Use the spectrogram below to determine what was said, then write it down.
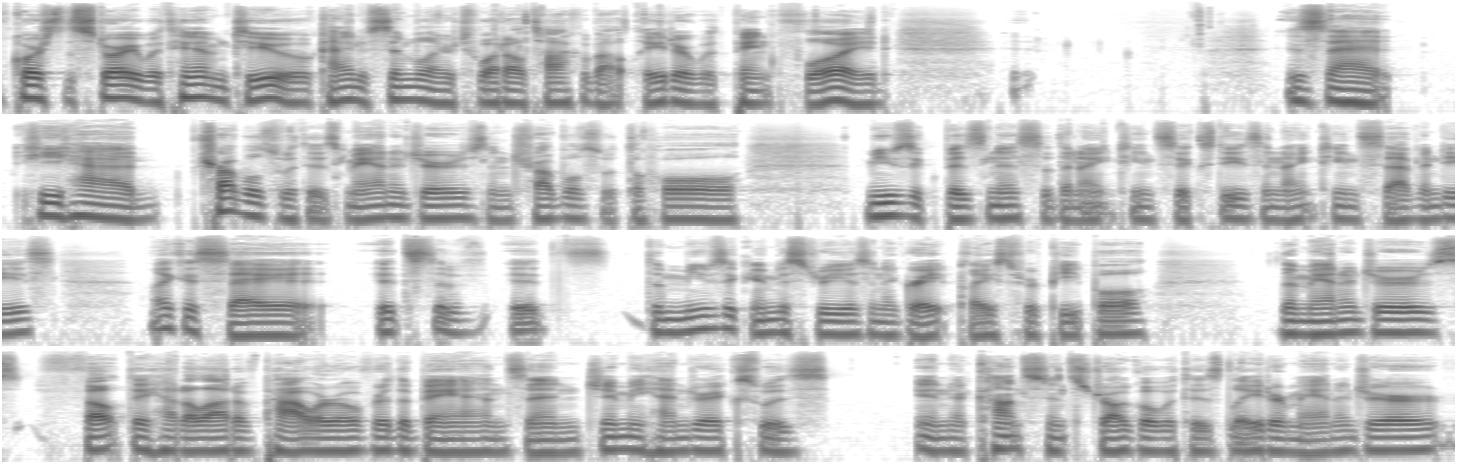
of course, the story with him, too, kind of similar to what I'll talk about later with Pink Floyd is that he had troubles with his managers and troubles with the whole music business of the 1960s and 1970s. Like I say, it's the it's the music industry isn't a great place for people. The managers felt they had a lot of power over the bands, and Jimi Hendrix was in a constant struggle with his later manager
